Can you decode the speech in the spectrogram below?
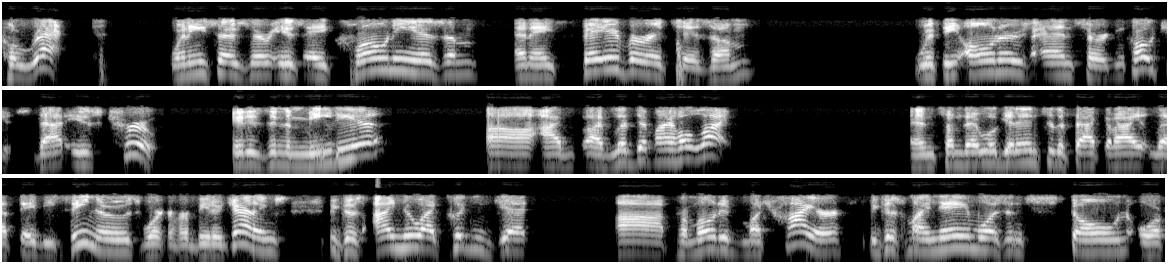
correct when he says there is a cronyism and a favoritism with the owners and certain coaches. That is true. It is in the media. Uh, I've, I've lived it my whole life. And someday we'll get into the fact that I left ABC News working for Peter Jennings because I knew I couldn't get uh, promoted much higher because my name wasn't Stone or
